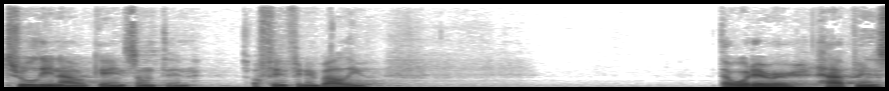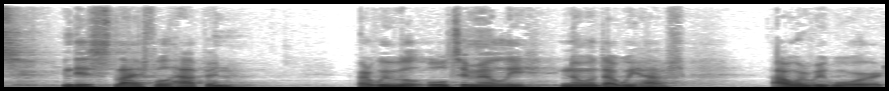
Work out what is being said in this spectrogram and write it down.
truly now gained something of infinite value. That whatever happens in this life will happen, but we will ultimately know that we have our reward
